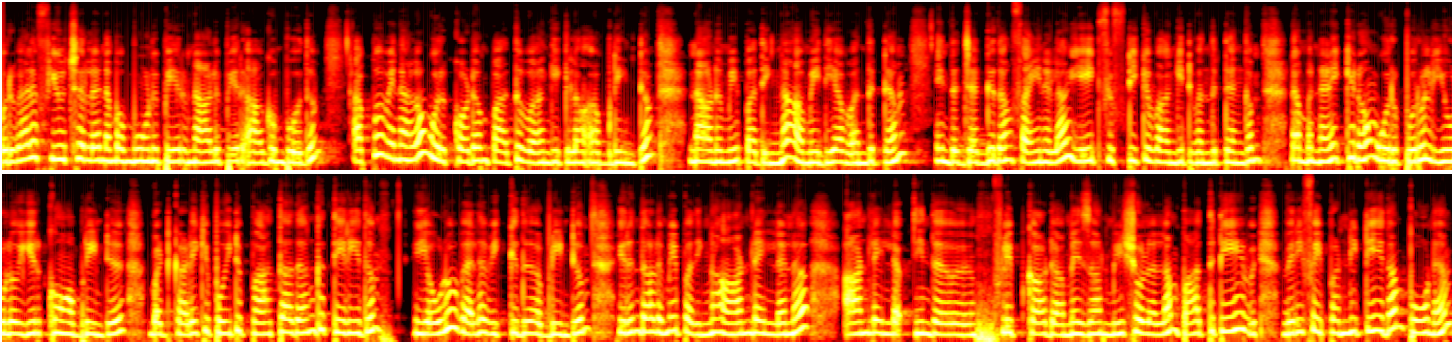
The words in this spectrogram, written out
ஒரு வேளை ஃப்யூச்சரில் நம்ம மூணு பேர் நாலு பேர் ஆகும்போது அப்போ வேணாலும் ஒரு குடம் பார்த்து வாங்கிக்கலாம் அப்படின்ட்டு நானுமே பார்த்திங்கன்னா அமைதியாக வந்துட்டேன். இந்த ஜக்கு தான் ஃபைனலாக எயிட் ஃபிஃப்டிக்கு வாங்கிட்டு வந்துட்டேங்க. நம்ம நினைக்கிறோம் ஒரு பொருள் இவ்வளோ இருக்கும் அப்படின்ட்டு பட் கடைக்கு போயிட்டு பார்த்தா தாங்க தெரியுது. எவ்வளோ விலை விற்குது அப்படின்ட்டு இருந்தாலுமே பார்த்திங்கன்னா ஆன்லைன்லன்னா ஆன்லைனில் இந்த ஃப்ளிப்கார்ட் அமேசான் மீஷோலெல்லாம் பார்த்துட்டே வெரிஃபை பண்ணிகிட்டே தான் போனேன்.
